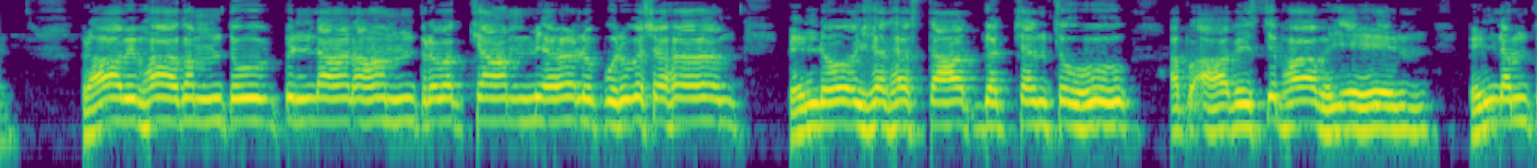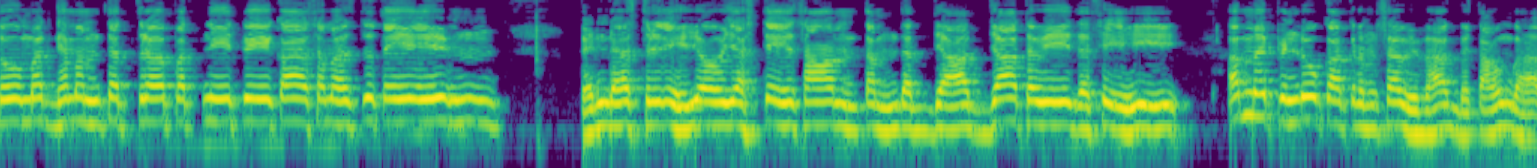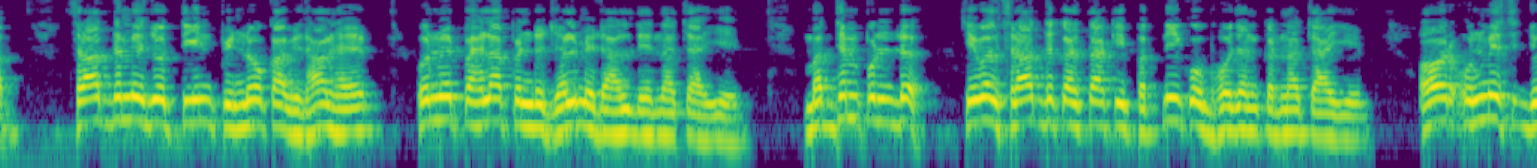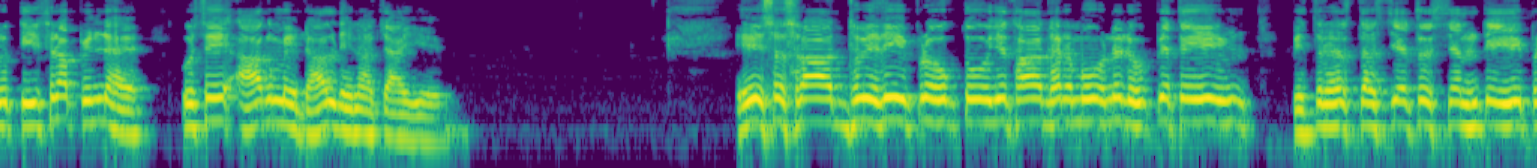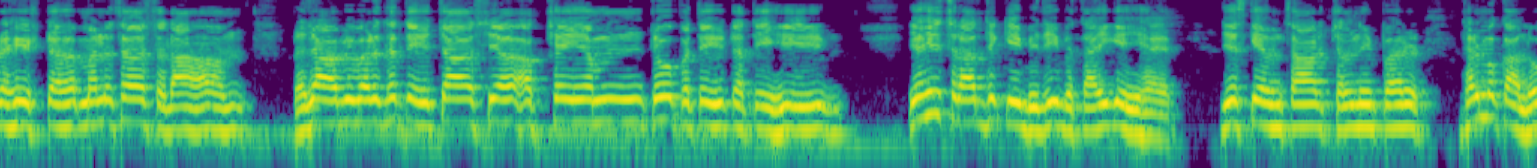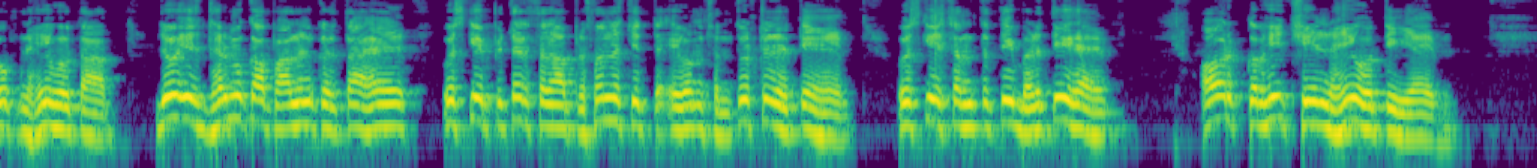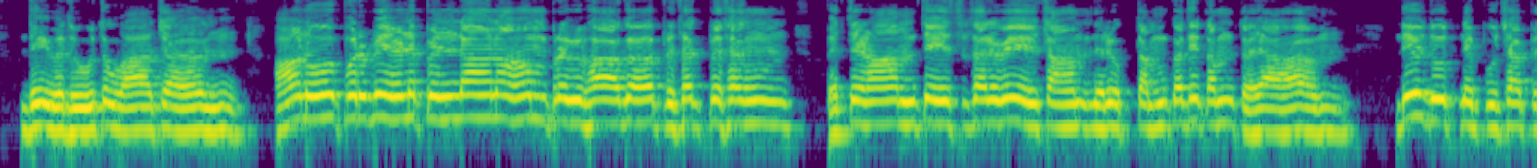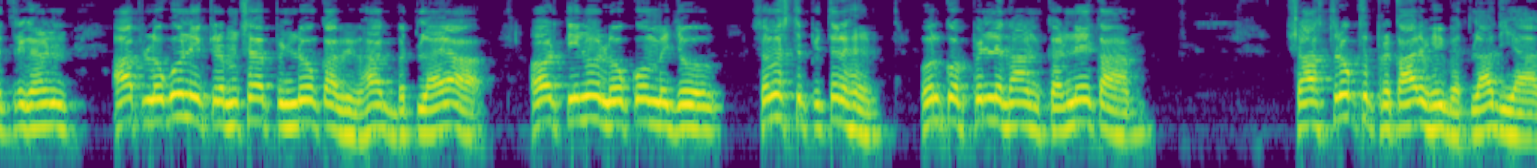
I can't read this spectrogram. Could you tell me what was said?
प्राविभागम तो पिंडा प्रवक्ष्याम्यनुपूर्वश पिंडो यधस्तात् गच्छन्सु अप आवेश्य भावये। पिंडम तो मध्यम तत्र पत्नी त्वेका समस्तुते। पिंड स्त्रियो यस्ते शाम तम वेदसी अब मैं पिंडों का क्रमशः विभाग बताऊँगा। श्राद्ध में जो तीन पिंडों का विधान है, उनमें पहला पिंड जल में डाल देना चाहिए। मध्यम पिंड केवल श्राद्धकर्ता की पत्नी को भोजन करना चाहिए और उनमें से जो तीसरा पिंड है, उसे आग में डाल देना चाहिए। एस श्राद्ध विधि प्रोक्तो यथा धर्मो निरूप्यते। पितरस्त तुष्यंति प्रहिष्ट मनस सदा। प्रजा विवर्धते चास्य अक्षय चोपतिष्ठति। यही श्राद्ध की विधि बताई गई है, जिसके अनुसार चलने पर धर्म का लोप नहीं होता। जो इस धर्म का पालन करता है, उसके पितर सदा प्रसन्न चित्त एवं संतुष्ट रहते हैं। उसकी संतति बढ़ती है। और कभी छीन नहीं होती है। देवदूत वाच, आनो पूर्वेण पिंडा प्रविभाग पृथक पृथक पितृणाम ते सर्वेशा निरुक्तम कथितम त्वया। देवदूत ने पूछा, पितृगण, आप लोगों ने क्रमशः पिंडों का विभाग बतलाया और तीनों लोकों में जो समस्त पितर हैं, उनको पिंडदान करने का शास्त्रोक्त प्रकार भी बतला दिया।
